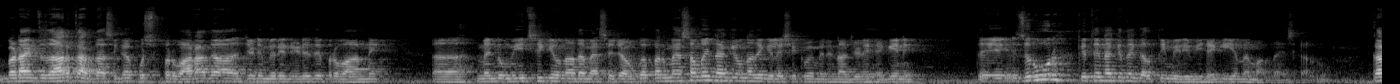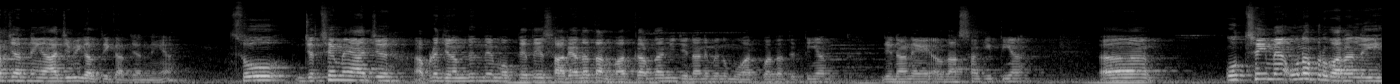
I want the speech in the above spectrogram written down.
ਬੜਾ ਇੰਤਜ਼ਾਰ ਕਰਦਾ ਸੀਗਾ। ਕੁਝ ਪਰਿਵਾਰਾਂ ਦਾ, ਜਿਹੜੇ ਮੇਰੇ ਨੇੜੇ ਦੇ ਪਰਿਵਾਰ ਨੇ ਮੈਨੂੰ ਉਮੀਦ ਸੀ ਕਿ ਉਹਨਾਂ ਦਾ ਮੈਸੇਜ ਆਊਗਾ, ਪਰ ਮੈਂ ਸਮਝਦਾ ਕਿ ਉਹਨਾਂ ਦੇ ਗਿਲੇ ਸ਼ਿਕਵੇ ਮੇਰੇ ਨਾਲ ਜਿਹੜੇ ਹੈਗੇ ਨੇ। ਤੇ ਜ਼ਰੂਰ ਕਿਤੇ ਨਾ ਕਿਤੇ ਗਲਤੀ ਮੇਰੀ ਵੀ ਹੈਗੀ ਹੈ, ਮੈਂ ਮੰਨਦਾ ਇਸ ਗੱਲ ਨੂੰ। ਕਰ ਜਾਂਦੇ ਆ ਅੱਜ ਵੀ ਗਲਤੀ ਕਰ ਜਾਂਦੇ ਆ ਸੋ ਜਿੱਥੇ ਮੈਂ ਅੱਜ ਆਪਣੇ ਜਨਮ ਦਿਨ ਦੇ ਮੌਕੇ ਤੇ ਸਾਰਿਆਂ ਦਾ ਧੰਨਵਾਦ ਕਰਦਾ ਜੀ, ਜਿਨ੍ਹਾਂ ਨੇ ਮੈਨੂੰ ਮੁਬਾਰਕਬਾਦਾਂ ਦਿੱਤੀਆਂ, ਜਿਨ੍ਹਾਂ ਨੇ ਅਰਦਾਸਾਂ ਕੀਤੀਆਂ। ਅ ਉੱਥੇ ਹੀ ਮੈਂ ਉਹਨਾਂ ਪਰਿਵਾਰਾਂ ਲਈ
